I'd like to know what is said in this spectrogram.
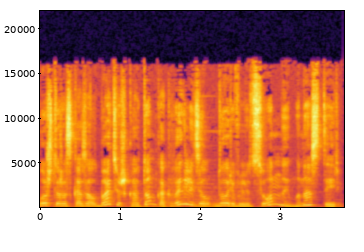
Вот что рассказал батюшка о том, как выглядел дореволюционный монастырь.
